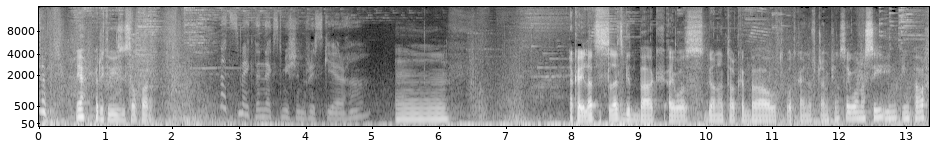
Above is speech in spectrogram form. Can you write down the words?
Yeah, yeah, pretty easy so far. Let's make the next mission riskier, huh? Mm. Okay, let's let's get back. I was gonna talk about what kind of champions I wanna see in in Path,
